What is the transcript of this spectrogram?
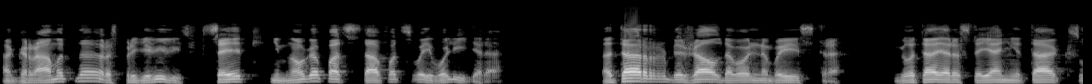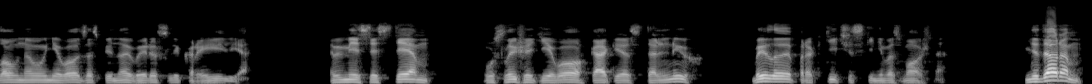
а грамотно распределились в цепь, немного подстав от своего лидера. Атар бежал довольно быстро, глотая расстояние так, словно у него за спиной выросли крылья. Вместе с тем услышать его, как и остальных, было практически невозможно. Недаром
